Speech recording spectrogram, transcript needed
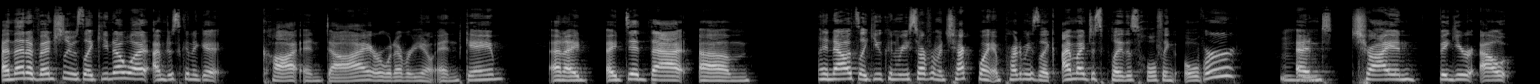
And then eventually was like, "You know what? I'm just going to get caught and die or whatever, you know, end game." And I I did that um and now it's like you can restart from a checkpoint and part of me is like, I might just play this whole thing over and try and figure out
